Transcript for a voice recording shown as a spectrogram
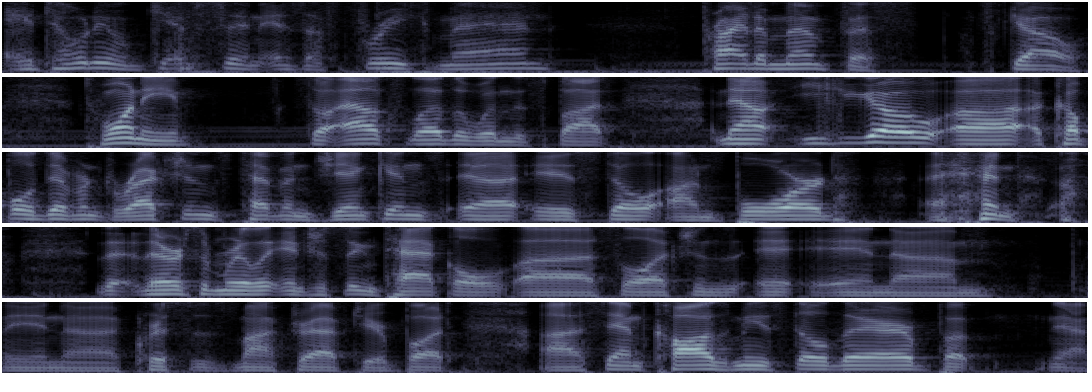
Antonio Gibson is a freak, man. Pride of Memphis. Let's go. 20. So Alex Leatherwood in the spot. Now you could go uh, a couple of different directions. Teven Jenkins uh, is still on board and there are some really interesting tackle uh, selections in in, um, in uh, Chris's mock draft here. But uh, Sam Cosmi is still there, but yeah,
